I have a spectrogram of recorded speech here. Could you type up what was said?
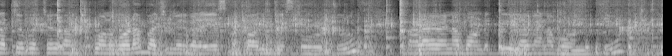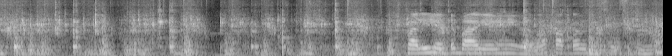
కచ్చ పచ్చడి దంచుకొని కూడా పచ్చిమిరగలు వేసుకొని తాలింపు చేసుకోవచ్చు. అలాగైనా బాగుంటుంది ఇలాగైనా బాగుంటుంది పల్లీలు అయితే బాగా వేగినాయి కదా పక్కకు తీసేసుకున్నాం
